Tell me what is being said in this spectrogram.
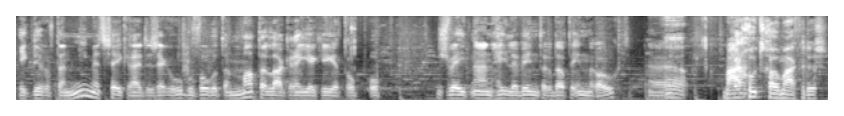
ik durf dan niet met zekerheid te zeggen hoe bijvoorbeeld een matte lak reageert op, op zweet na een hele winter dat indroogt. Eh, Ja. Maar goed schoonmaken dus.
